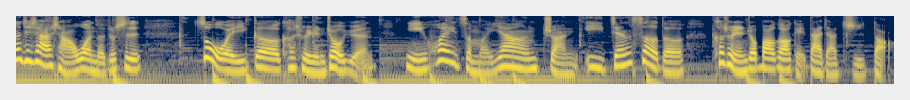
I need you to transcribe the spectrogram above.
那接下来想要问的就是，作为一个科学研究员，你会怎么样转译艰涩的科学研究报告给大家知道？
